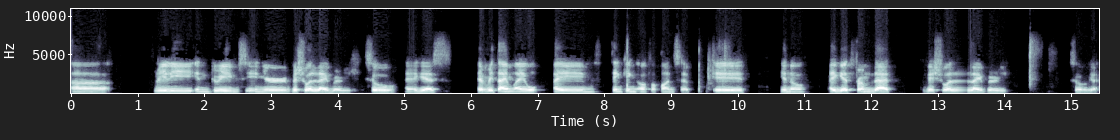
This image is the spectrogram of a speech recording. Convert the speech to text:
uh, really engraves in your visual library. So I guess every time I I'm thinking of a concept, it you know I get from that visual library. So yeah,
